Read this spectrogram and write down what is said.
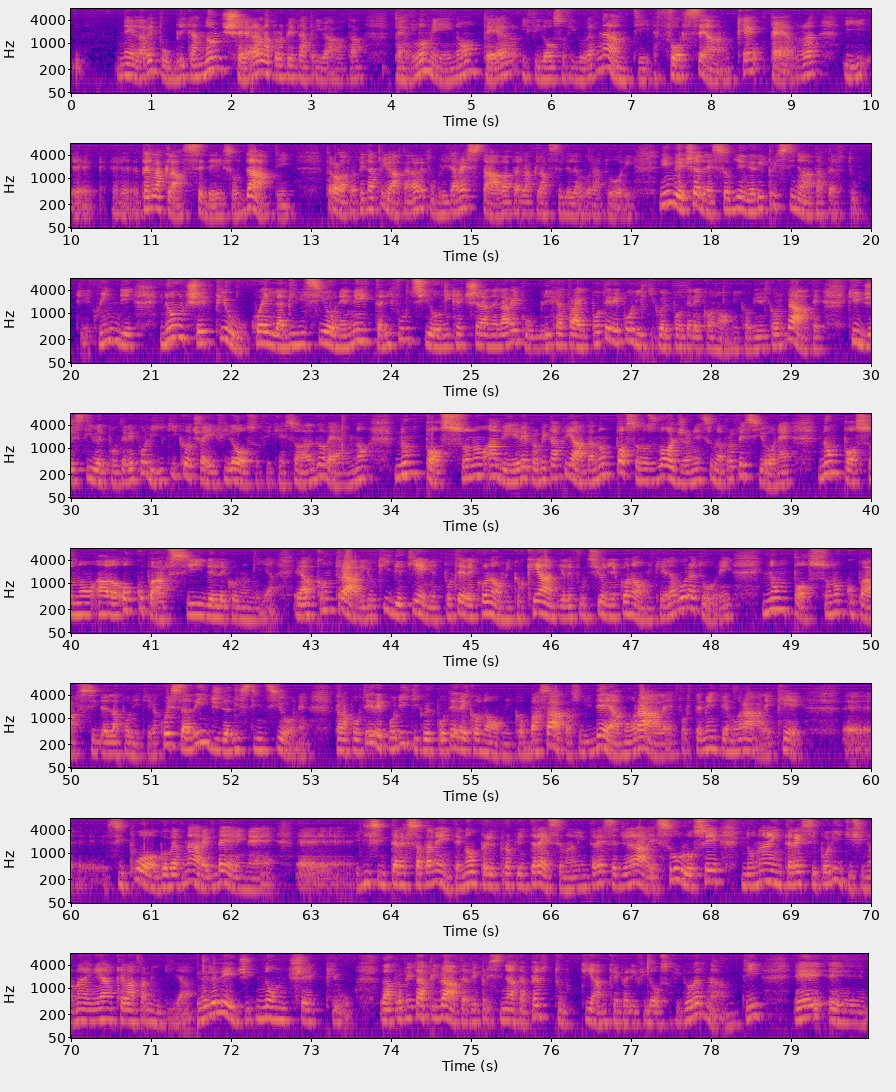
Nella Repubblica non c'era la proprietà privata perlomeno per i filosofi governanti, forse anche per, i, eh, eh, per la classe dei soldati. Però la proprietà privata nella Repubblica restava per la classe dei lavoratori, invece adesso viene ripristinata per tutti e quindi non c'è più quella divisione netta di funzioni che c'era nella Repubblica tra il potere politico e il potere economico. Vi ricordate? Chi gestiva il potere politico, cioè i filosofi che sono al governo, non possono avere proprietà privata, non possono svolgere nessuna professione, non possono uh, occuparsi dell'economia. E al contrario, chi detiene il potere economico, che ha delle funzioni economiche, i lavoratori non possono occuparsi della politica. Questa rigida distinzione tra potere politico e potere economico, basata sull'idea morale, fortemente morale, che eh, si può governare bene eh, disinteressatamente, non per il proprio interesse, ma nell'interesse generale, solo se non hai interessi politici, non hai neanche la famiglia. Nelle leggi non c'è più. La proprietà privata è ripristinata per tutti, anche per i filosofi governanti, e, e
